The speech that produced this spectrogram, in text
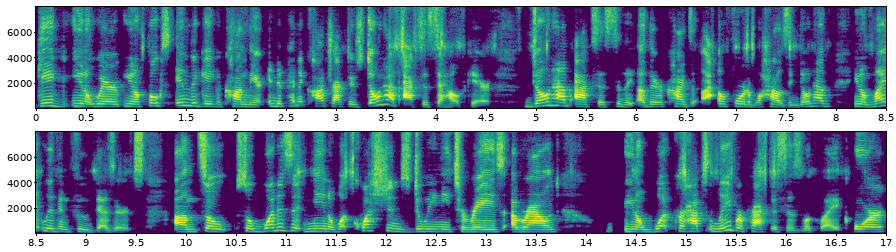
gig you know where you know folks in the gig economy or independent contractors don't have access to healthcare don't have access to the other kinds of uh, affordable housing, don't have, you know, might live in food deserts. Um, so, so what does it mean, and what questions do we need to raise around, you know, what perhaps labor practices look like, or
